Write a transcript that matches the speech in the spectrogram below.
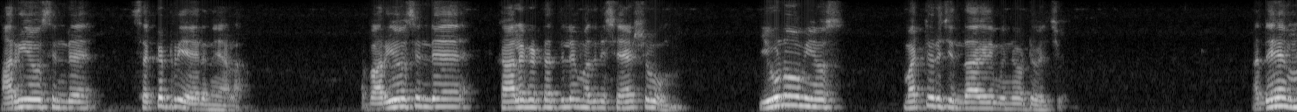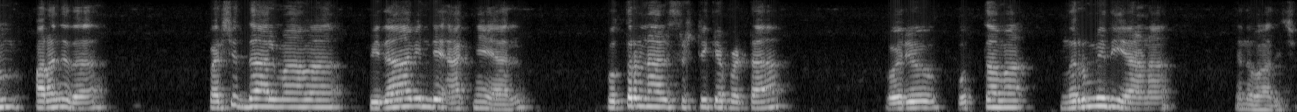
അറിയോസിന്റെ സെക്രട്ടറി ആയിരുന്നയാളാണ് അപ്പൊ അറിയോസിന്റെ കാലഘട്ടത്തിലും അതിന് ശേഷവും യൂണോമിയോസ് മറ്റൊരു ചിന്താഗതി മുന്നോട്ട് വെച്ചു. അദ്ദേഹം പറഞ്ഞത് പരിശുദ്ധാത്മാവ് പിതാവിന്റെ ആജ്ഞയാൽ പുത്രനാൽ സൃഷ്ടിക്കപ്പെട്ട ഒരു ഉത്തമ നിർമ്മിതിയാണ് എന്ന് വാദിച്ചു.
